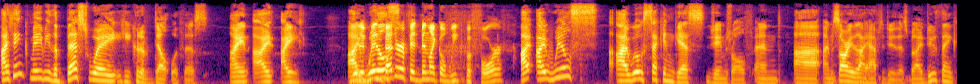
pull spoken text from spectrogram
I think maybe the best way he could have dealt with this. I I I I Would it have will been better if it had been like a week before? I I will I will second guess James Rolfe, and uh, I'm sorry that I have to do this, but I do think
